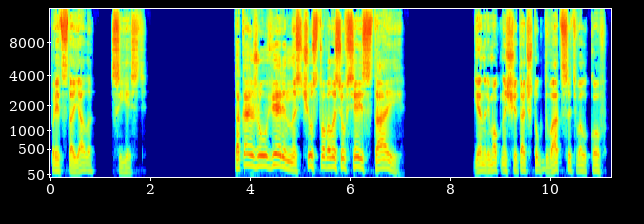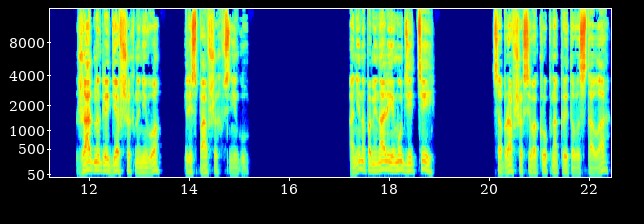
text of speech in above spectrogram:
предстояло съесть. Такая же уверенность чувствовалась у всей стаи. Генри мог насчитать штук двадцать волков, жадно глядевших на него или спавших в снегу. Они напоминали ему детей, собравшихся вокруг накрытого стола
